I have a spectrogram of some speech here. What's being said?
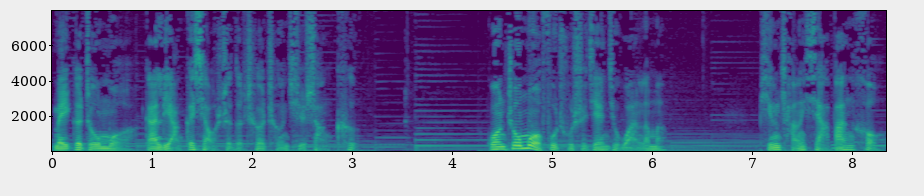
每个周末赶两个小时的车程去上课。光周末付出时间就完了吗？平常下班后，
